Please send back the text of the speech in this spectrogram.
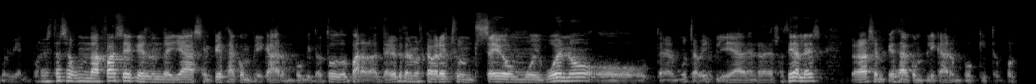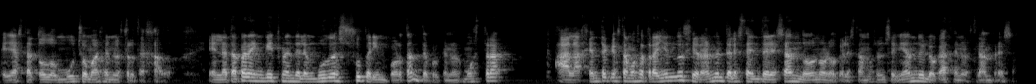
Muy bien, pues esta segunda fase, que es donde ya se empieza a complicar un poquito todo, para la anterior tenemos que haber hecho un SEO muy bueno o tener mucha visibilidad en redes sociales, pero ahora se empieza a complicar un poquito, porque ya está todo mucho más en nuestro tejado. En la etapa de engagement del embudo es súper importante, porque nos muestra a la gente que estamos atrayendo si realmente le está interesando o no lo que le estamos enseñando y lo que hace nuestra empresa.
